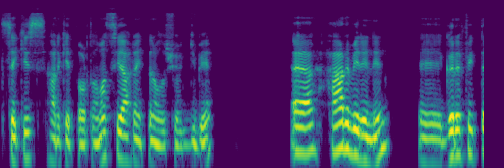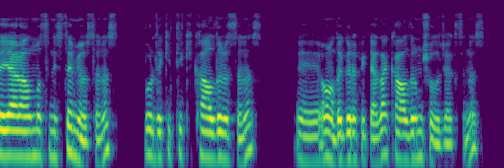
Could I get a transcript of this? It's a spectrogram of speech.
8 hareketli ortalama siyah renkten oluşuyor gibi. Eğer her birinin grafikte yer almasını istemiyorsanız buradaki tiki kaldırırsanız e, onu da grafiklerden kaldırmış olacaksınız.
